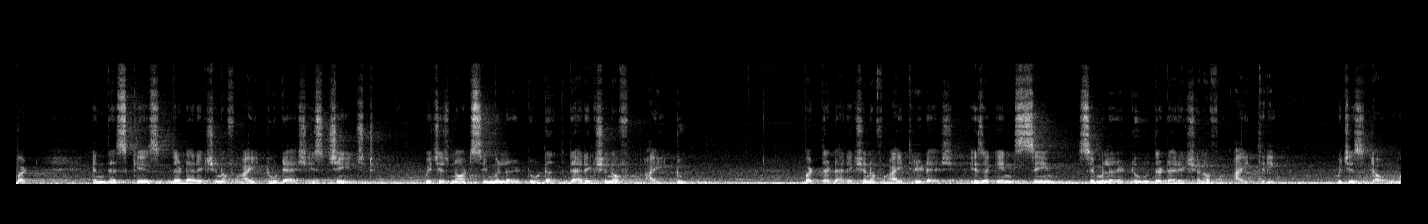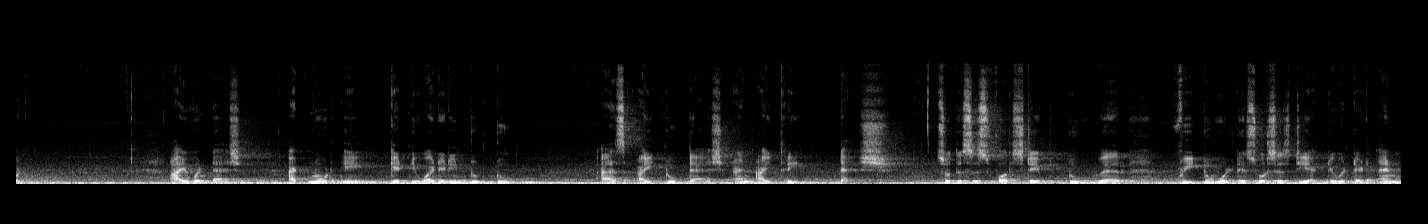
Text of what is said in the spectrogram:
But in this case, the direction of I2 dash is changed, which is not similar to the direction of I2. But the direction of I3 dash is again same, similar to the direction of I3, which is downward. I1 dash at node A get divided into 2 as I2 dash and I3 dash. So this is for step 2 where V2 voltage source is deactivated and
